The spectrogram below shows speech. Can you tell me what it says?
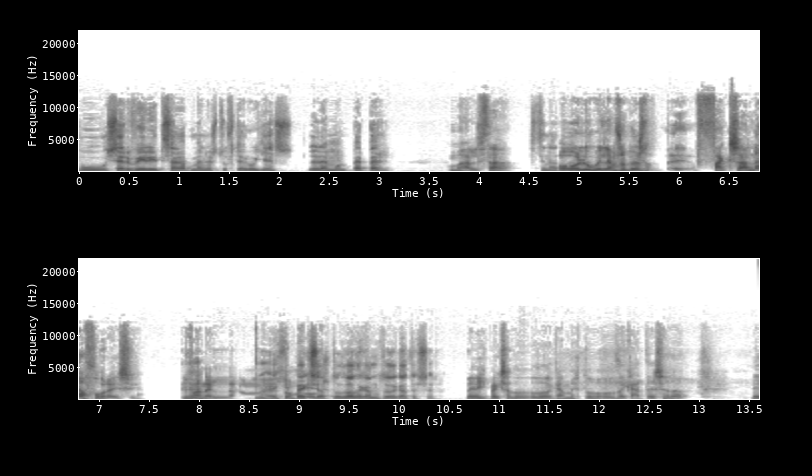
που σερβίρει τις αγαπημένες του φτερούγες, lemon pepper. Μάλιστα. Στην ο Λου Βίλιαμς, ο οποίος ε, θα ξανά φορέσει τη ναι. φανέλα. Ναι, έχει παίξει από το 12 μέχρι το 14. Ναι, έχει παίξει από το 12 μέχρι το 14. Ε,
